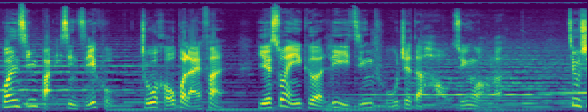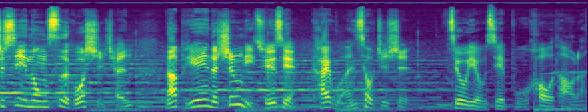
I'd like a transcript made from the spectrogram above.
关心百姓疾苦，诸侯不来犯，也算一个励精图治的好君王了。就是戏弄四国使臣，拿别人的生理缺陷开玩笑之事，就有些不厚道了。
